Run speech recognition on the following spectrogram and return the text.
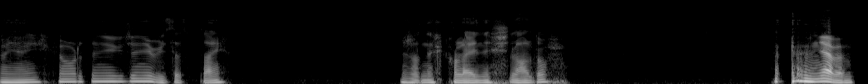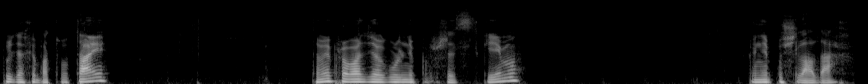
A ja ich kurde nigdzie nie widzę tutaj. Żadnych kolejnych śladów. nie wiem, pójdę chyba tutaj. To mnie prowadzi ogólnie po wszystkim. Tylko nie po śladach.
